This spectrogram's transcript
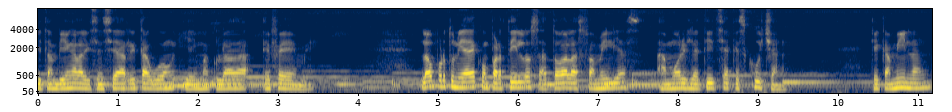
Y también a la licenciada Rita Wong y a Inmaculada FM la oportunidad de compartirlos a todas las familias Amor y Leticia que escuchan que caminan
